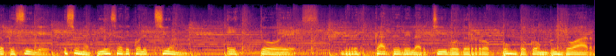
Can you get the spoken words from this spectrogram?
Lo que sigue es una pieza de colección. Esto es Rescate del archivo de rock.com.ar.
